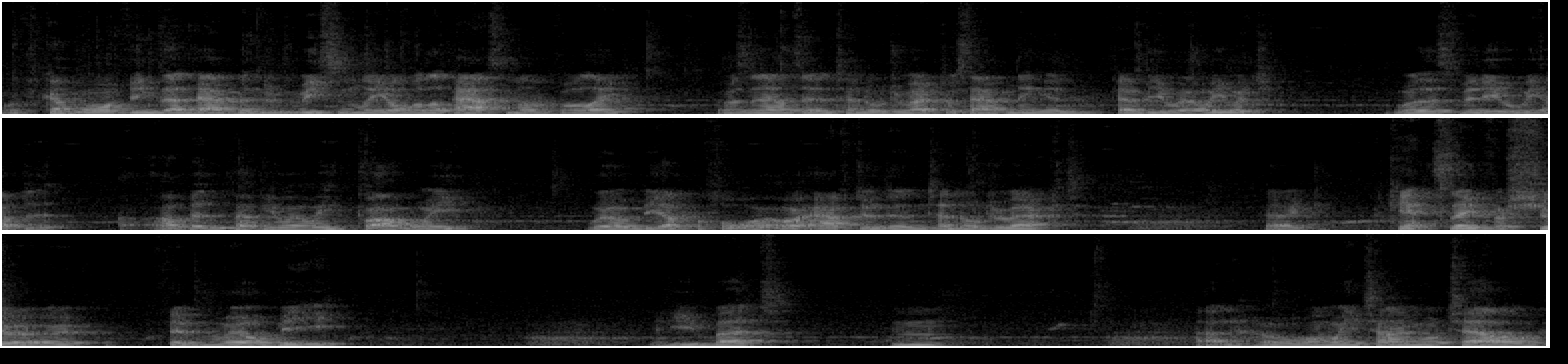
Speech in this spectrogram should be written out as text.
with a couple more things that happened recently over the past month, where like, it was announced that Nintendo Direct was happening in February, which, will this video be up, up in February? Probably. Will be up before or after the Nintendo Direct? I can't say for sure if it will be. But, hmm. I don't know, only time will tell.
